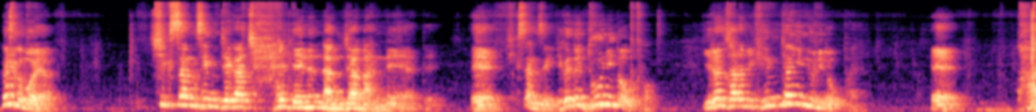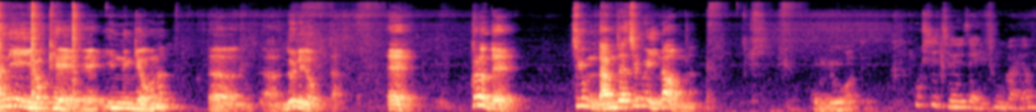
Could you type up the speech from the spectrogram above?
그리고 뭐야? 식상생제가 잘 되는 남자 만나야 돼. 예, 식상생제. 근데 눈이 높아. 이런 사람이 굉장히 눈이 높아요. 예. 관이 이렇게 예, 있는 경우는 어, 아, 눈이 높다. 예. 그런데 지금 남자친구 있나 없나? 없는 것 같아요. 혹시 저 여자 이쁜가요?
